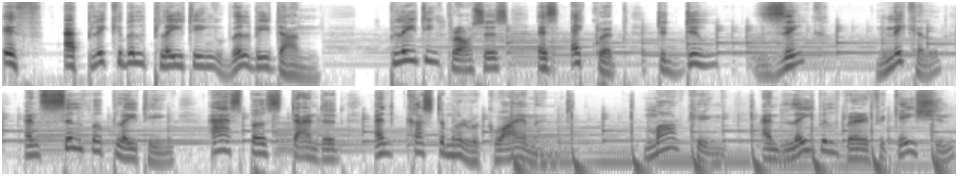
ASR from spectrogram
If applicable plating will be done, plating process is equipped to do zinc, nickel and silver plating as per standard and customer requirement. Marking and label verification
